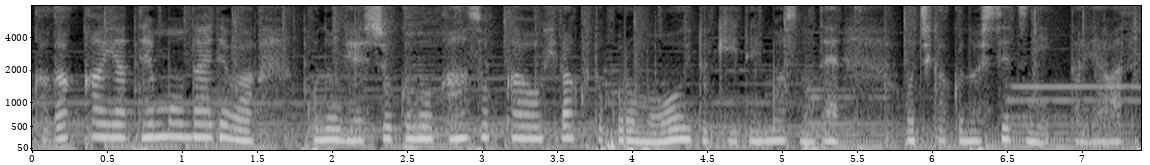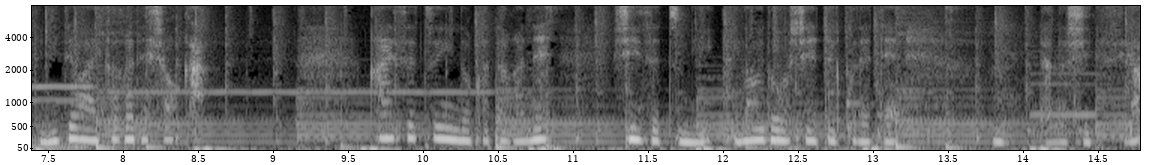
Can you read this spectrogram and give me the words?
科学館や天文台ではこの月食の観測会を開くところも多いと聞いていますのでお近くの施設に問い合わせてみてはいかがでしょうか。解説員の方がね親切にいろいろ教えてくれて、うん、楽しいですよ。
